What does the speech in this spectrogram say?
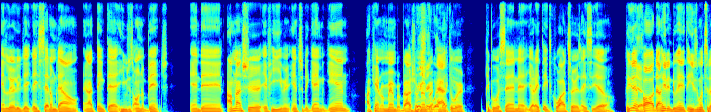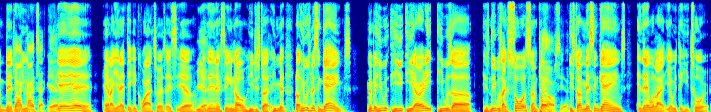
and literally they, they set him down, and I think that he was just on the bench. And then I'm not sure if he even entered the game again. I can't remember, but I just pretty sure he remember went back in. afterward, people were saying that yo, they think Kawhi tore his ACL. 'Cause He didn't Yeah. fall down. He didn't do anything. He just went to the bench. Non-contact. Yeah. yeah, yeah, yeah. And like, yeah, they thinking Kawhi tore his ACL. Yeah. And then next thing you know, he just started, he mi- no, he was missing games. Remember, he was he he already he was uh his knee was like sore or something. Playoffs. Yeah. He started missing games, and then they were like, yeah, we think he tore it.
